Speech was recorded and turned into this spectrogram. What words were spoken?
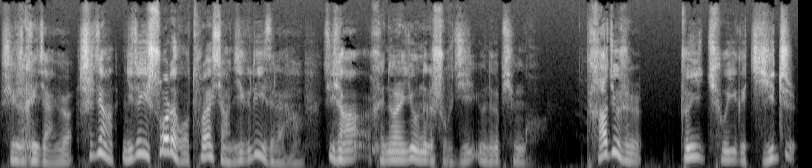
形式很简约。实际上，你这一说的，我突然想起一个例子来哈，就像很多人用那个手机，用那个苹果，他就是追求一个极致、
